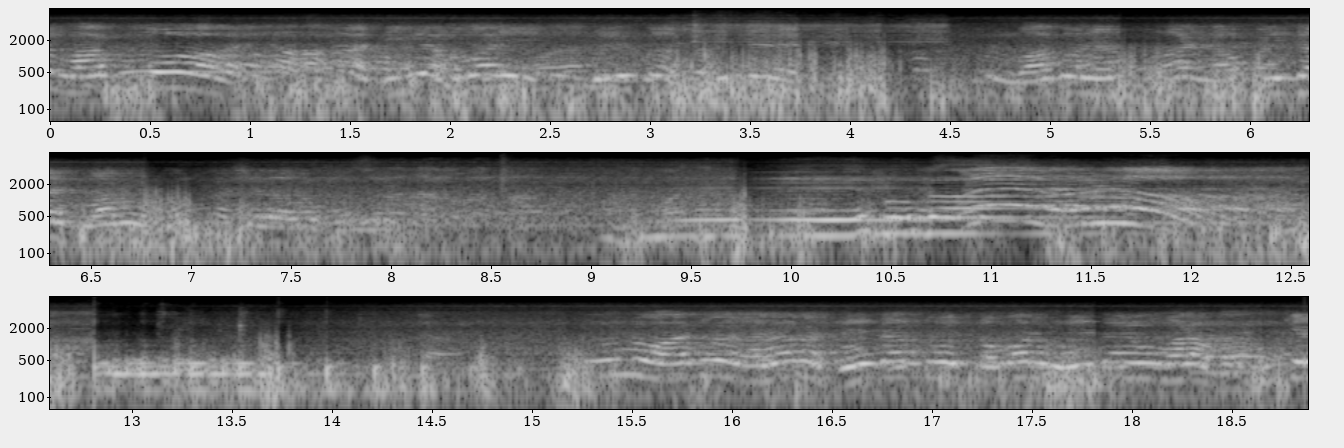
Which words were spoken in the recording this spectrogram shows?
જે માગવું હોય. દિવ્ય હવારી પુલિકા સડીને માગો ને બહાર ના પડી જાય મારું કામ તો તમારું નેતા એવું મારા ભક્ત કે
